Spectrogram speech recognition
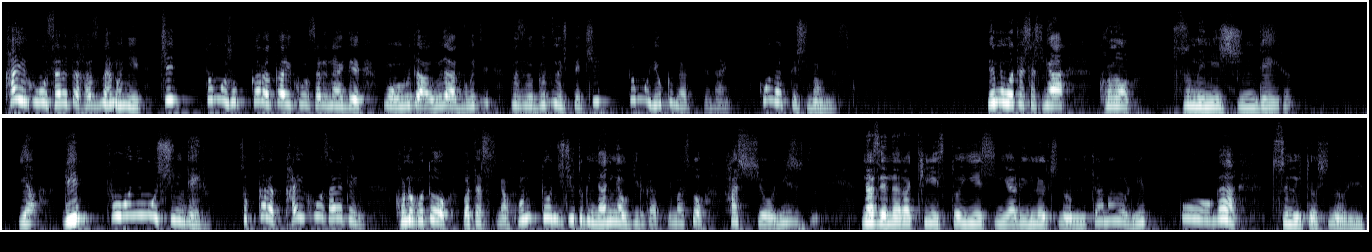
解放されたはずなのにちっともそこから解放されないでもううだうだぐずぐずしてちっとも良くなってないこうなってしまうんですよ。でも私たちがこの罪に死んでいるいや立法にも死んでいるそこから解放されているこのことを私たちが本当に知る時に何が起きるかと言いますと8章2節なぜならキリストイエスにある命の御霊の立法が罪と死の立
